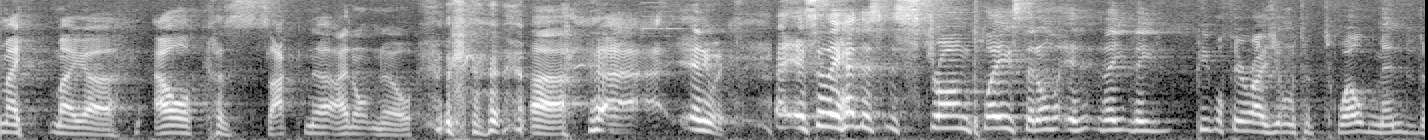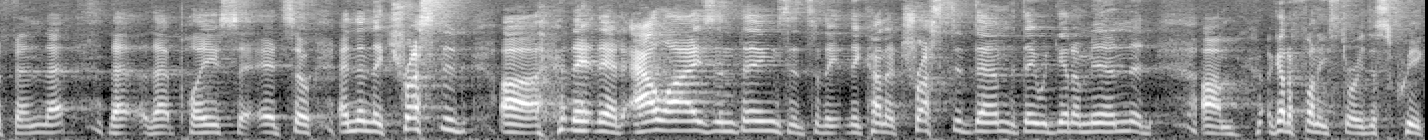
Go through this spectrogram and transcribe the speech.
my, my uh, Al Kazakna, I don't know. uh, anyway, and so they had this, this strong place that only, they, they, people theorize you only took 12 men to defend that, that, that place. And so, and then they trusted, uh, they, they had allies and things. And so they, they kind of trusted them that they would get them in. And um, I got a funny story this week.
